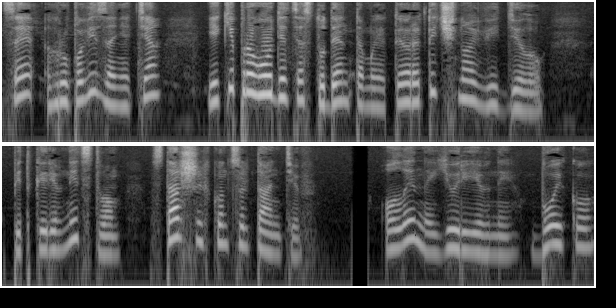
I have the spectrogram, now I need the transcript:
Це групові заняття, які проводяться студентами теоретичного відділу під керівництвом старших консультантів. Олени Юріївни Бойко,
